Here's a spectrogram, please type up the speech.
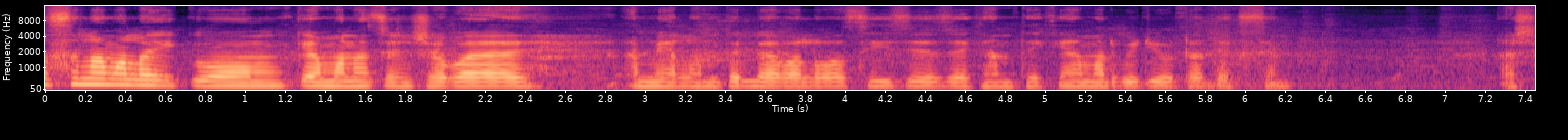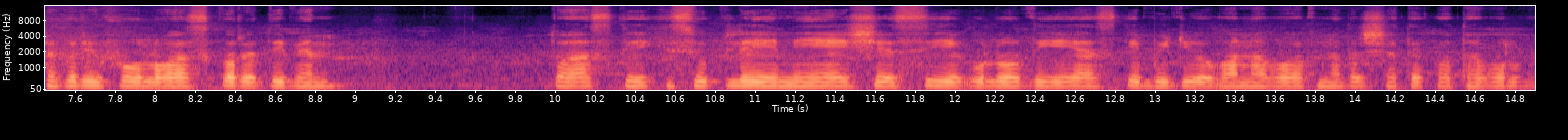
আসসালামু আলাইকুম, কেমন আছেন সবাই? আমি আলহামদুলিল্লাহ ভালো আছি যে যেখান থেকে আমার ভিডিওটা দেখছেন। আশা করি ফুল ওয়াশ করে দিবেন। তো আজকে কিছু ক্লে নিয়ে এসেছি, এগুলো দিয়ে আজকে ভিডিও বানাবো, আপনাদের সাথে কথা বলব।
